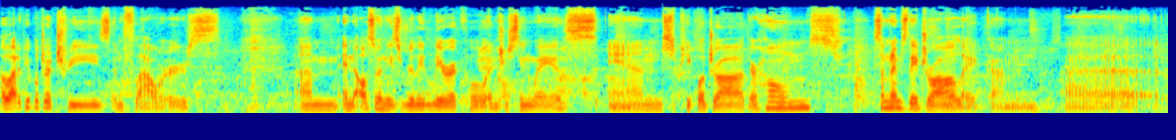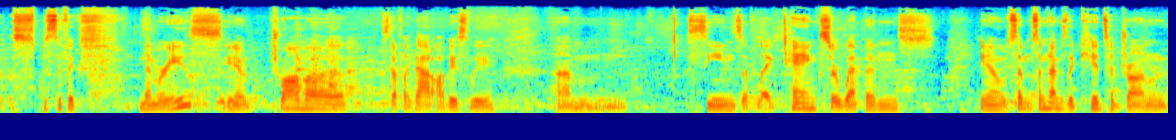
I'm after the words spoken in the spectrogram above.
a lot of people draw trees and flowers. Um, and also in these really lyrical, interesting ways. And people draw their homes. Sometimes they draw like um, uh, specific memories, you know, trauma, stuff like that, obviously. Um, scenes of like tanks or weapons. You know, some, sometimes the kids have drawn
